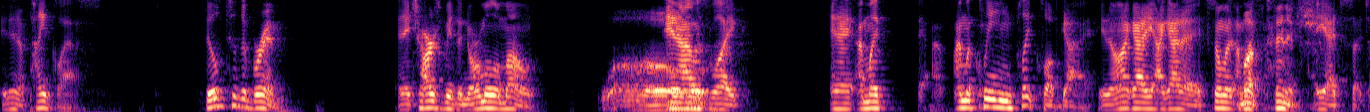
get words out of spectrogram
it in a pint glass filled to the brim and they charged me the normal amount Whoa. and i was like and I, i'm like i'm a clean plate club guy you know i gotta i gotta if someone i'm must like, finish. yeah, it's, it's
